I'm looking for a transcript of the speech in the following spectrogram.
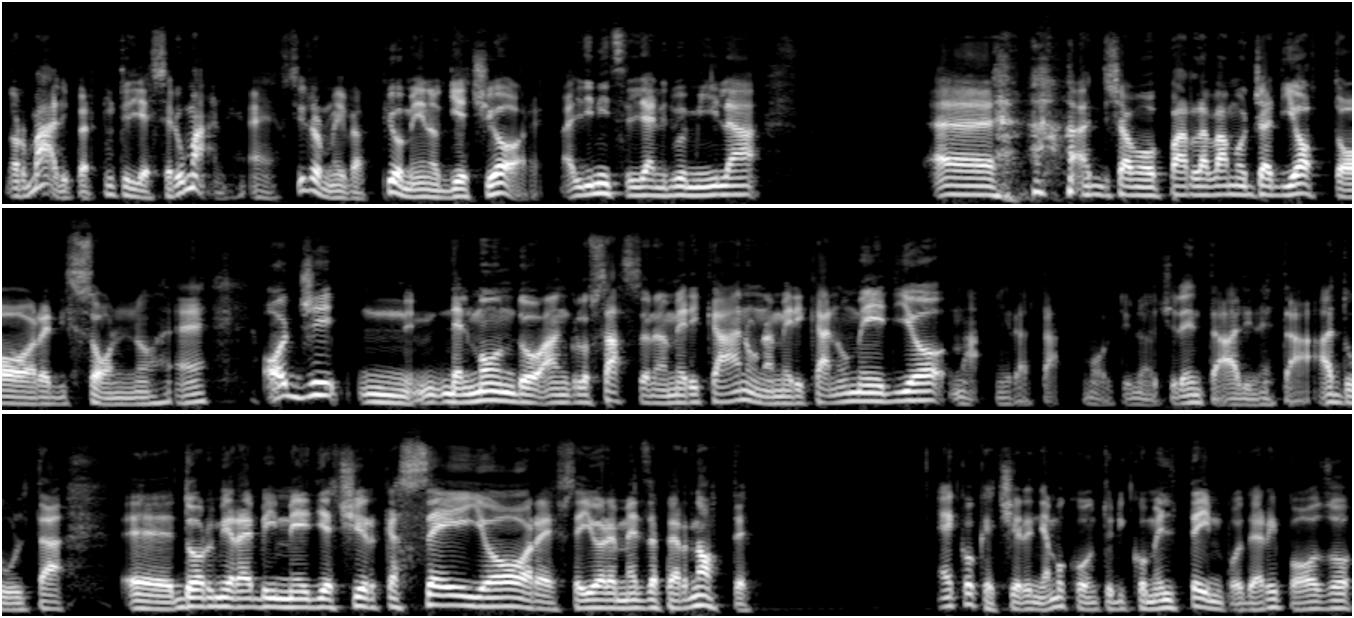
normali per tutti gli esseri umani, eh, si dormiva più o meno 10 ore. Agli inizi degli anni 2000 eh, diciamo, parlavamo già di otto ore di sonno. Eh. Oggi mh, nel mondo anglosassone americano, un americano medio, ma in realtà molti noi occidentali in età adulta, eh, dormirebbe in media circa sei ore, sei ore e mezza per notte. Ecco che ci rendiamo conto di come il tempo del riposo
